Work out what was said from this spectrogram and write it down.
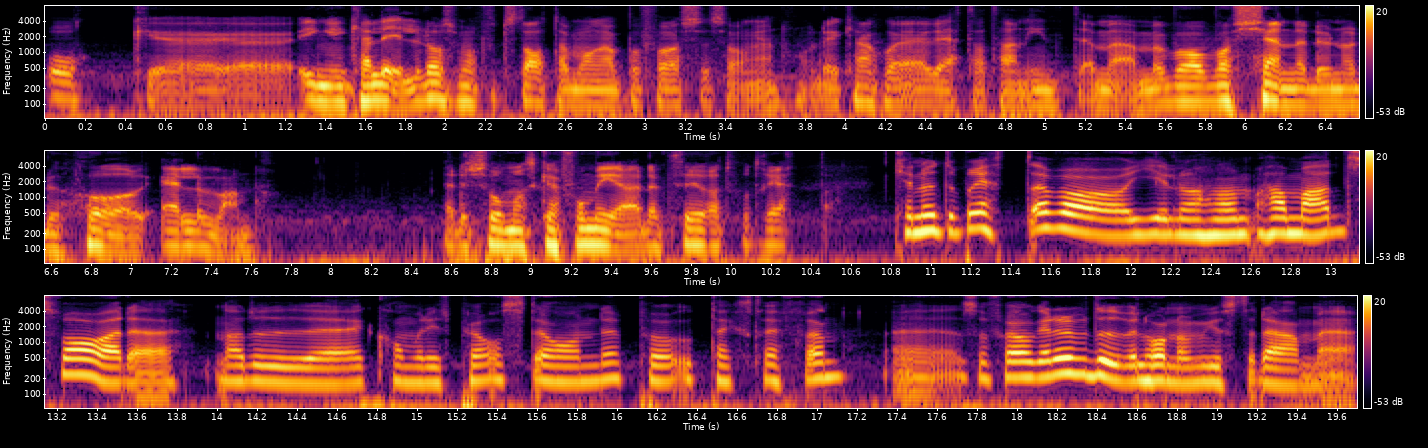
och eh, ingen Khalil då som har fått starta många på försäsongen. Och det kanske är rätt att han inte är med. Men vad, vad känner du när du hör elvan? Är det så man ska formera den 4-2-3-1? Kan du inte berätta vad Gilon Hamad svarade när du eh, kom med ditt påstående på upptaktsträffen? Eh, så frågade du väl honom just det där med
